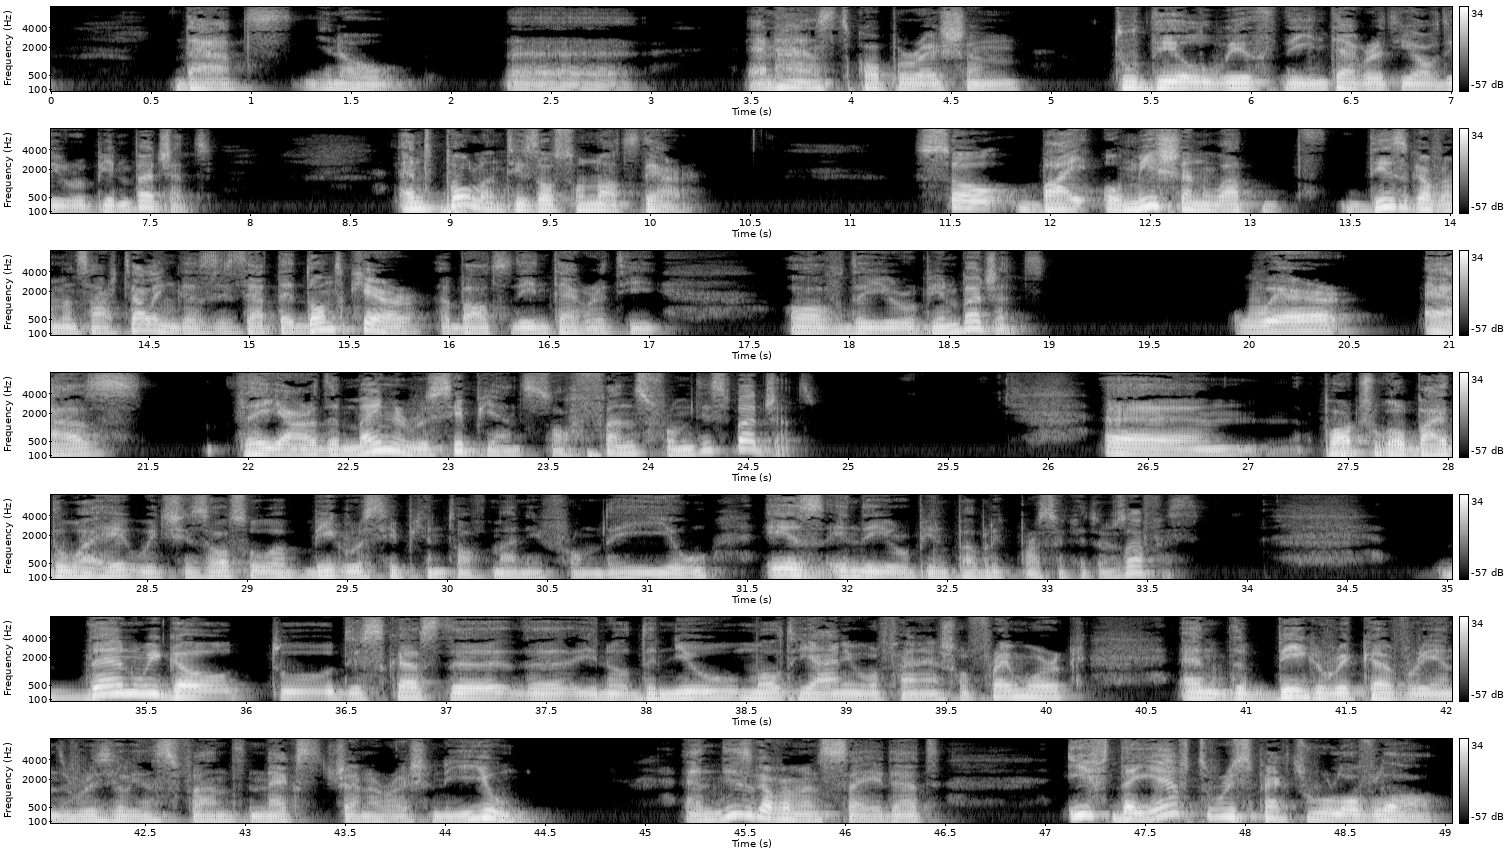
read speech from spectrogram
that, you know, uh, enhanced cooperation to deal with the integrity of the European budget. And Poland is also not there. So by omission, what these governments are telling us is that they don't care about the integrity of the European budget. Whereas they are the main recipients of funds from this budget. Um, Portugal, by the way, which is also a big recipient of money from the EU, is in the European Public Prosecutor's Office. Then we go to discuss the, the, you know, the new multi-annual financial framework and the big recovery and resilience fund next generation EU. And these governments say that if they have to respect rule of law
